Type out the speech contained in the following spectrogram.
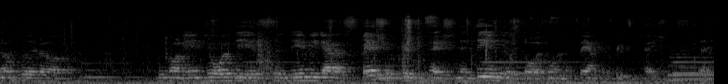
know, but uh, we're going to enjoy this. And then we got a special presentation, and then we'll start doing the family presentations today.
